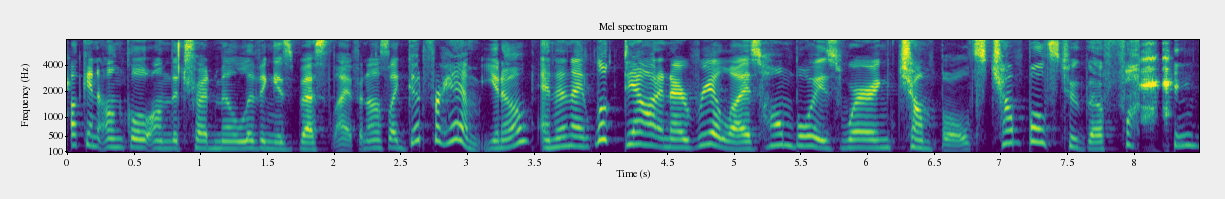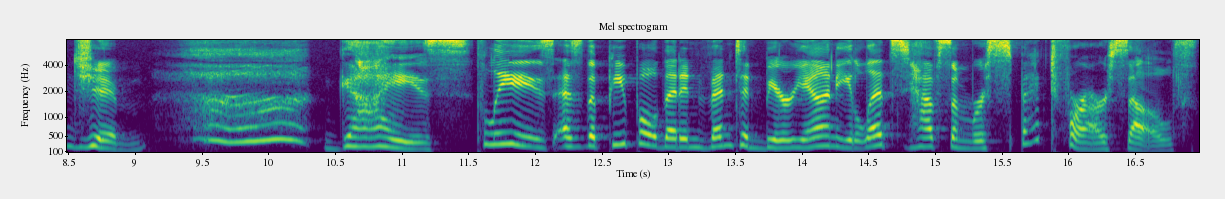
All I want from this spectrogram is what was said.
fucking uncle on the treadmill living his best life. And I was like, good for him, you know? And then I looked down and I realized oh homeboy is wearing chumples, chumples to the fucking gym. Guys, please, as the people that invented biryani, let's have some respect for ourselves.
